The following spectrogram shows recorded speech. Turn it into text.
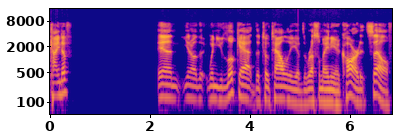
kind of. And you know, the, when you look at the totality of the WrestleMania card itself,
